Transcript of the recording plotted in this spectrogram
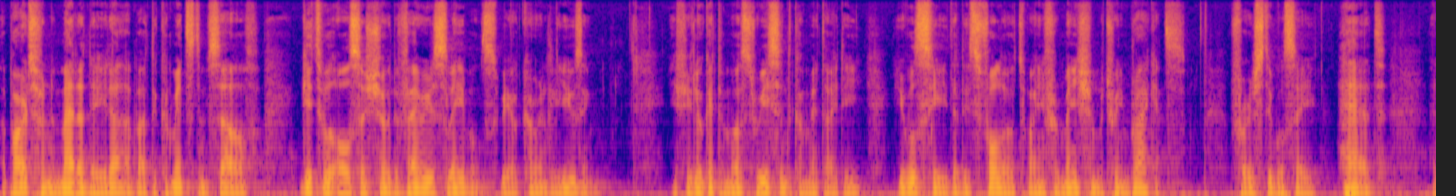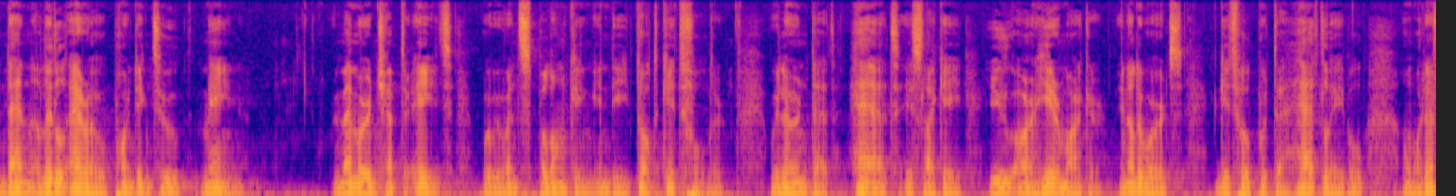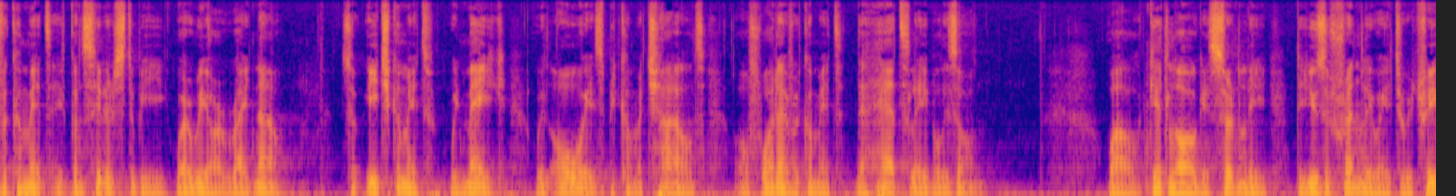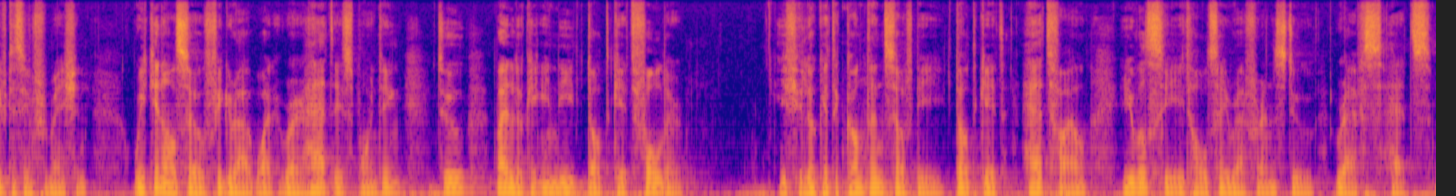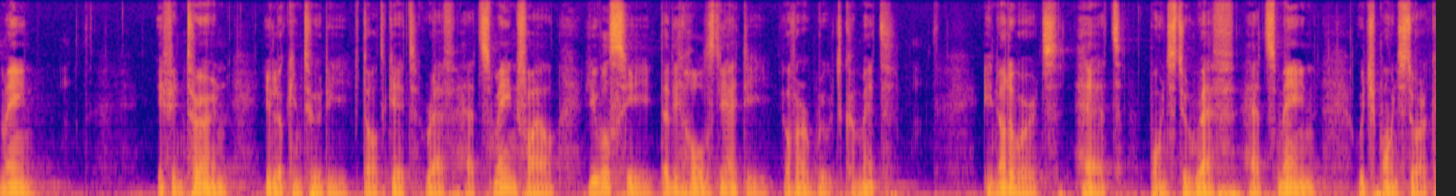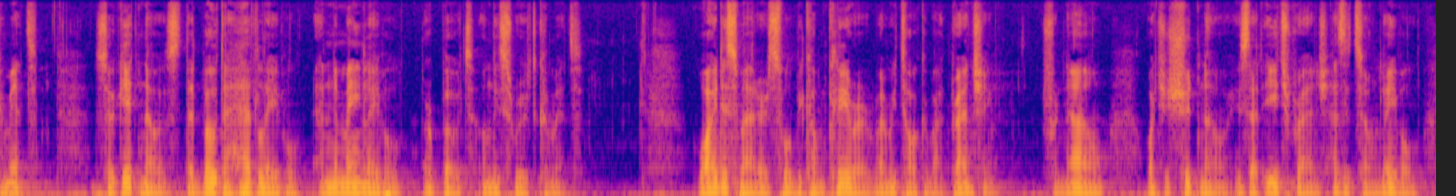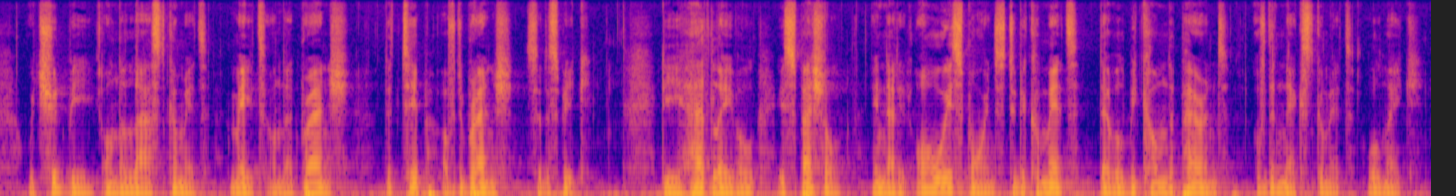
Apart from the metadata about the commits themselves, Git will also show the various labels we are currently using. If you look at the most recent commit ID, you will see that it's followed by information between brackets. First it will say head, and then a little arrow pointing to main. Remember in chapter 8 where we went spelunking in the .git folder, we learned that head is like a you are here marker. In other words, Git will put the head label on whatever commit it considers to be where we are right now. So each commit we make will always become a child of whatever commit the head label is on. While git log is certainly the user-friendly way to retrieve this information, we can also figure out what, where head is pointing to by looking in the .git folder. If you look at the contents of the .git head file, you will see it holds a reference to refs heads main. If in turn you look into the .git ref heads main file, you will see that it holds the ID of our root commit. In other words, head points to ref heads main, which points to our commit. So Git knows that both the head label and the main label are both on this root commit. Why this matters will become clearer when we talk about branching. For now, what you should know is that each branch has its own label, which should be on the last commit made on that branch, the tip of the branch, so to speak. The head label is special in that it always points to the commit that will become the parent of the next commit we'll make.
